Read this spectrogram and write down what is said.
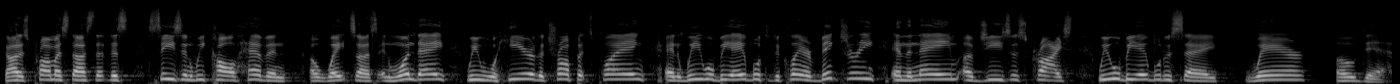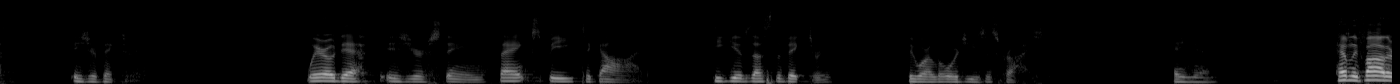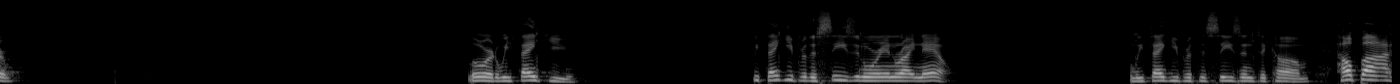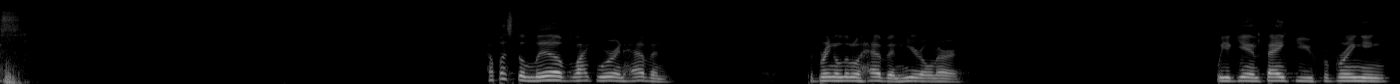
God has promised us that this season we call heaven awaits us. And one day we will hear the trumpets playing and we will be able to declare victory in the name of Jesus Christ. We will be able to say, Where, O death, is your victory? Where, O death, is your sting? Thanks be to God. He gives us the victory through our Lord Jesus Christ. Amen. Heavenly Father, Lord, we thank you. We thank you for the season we're in right now. And we thank you for this season to come. Help us. Help us to live like we're in heaven, to bring a little heaven here on earth. We again thank you for bringing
